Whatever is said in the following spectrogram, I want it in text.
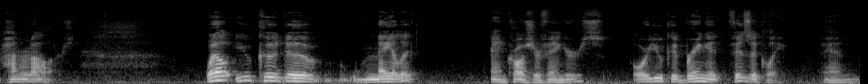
$100. Well, you could uh, mail it and cross your fingers, or you could bring it physically, and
